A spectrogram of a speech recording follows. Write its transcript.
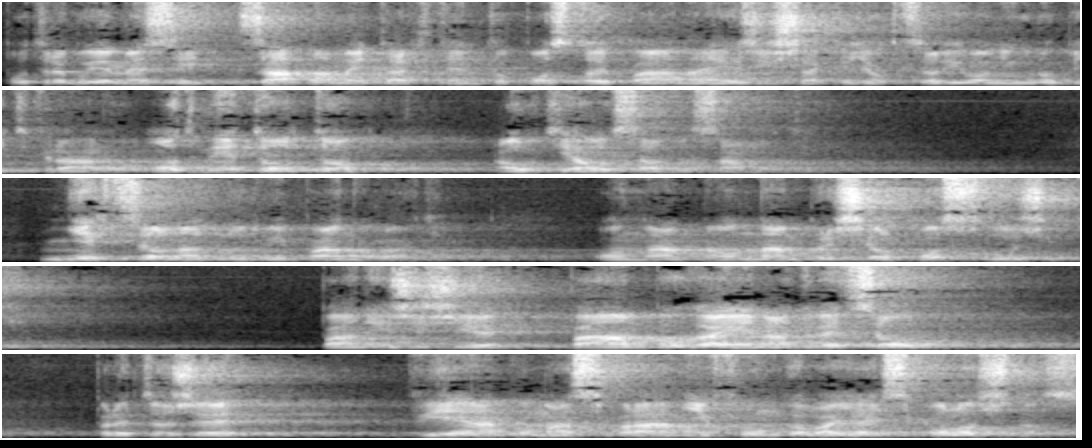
Potrebujeme si zapamätať tento postoj pána Ježiša, keď ho chceli oni urobiť kráľov. Odmietol to a utiahol sa do samoty. Nechcel nad ľuďmi panovať. On nám, on nám prišiel poslúžiť. Pán Ježiš je Pán Boha je nad vecou, pretože vie, ako má správne fungovať aj spoločnosť.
